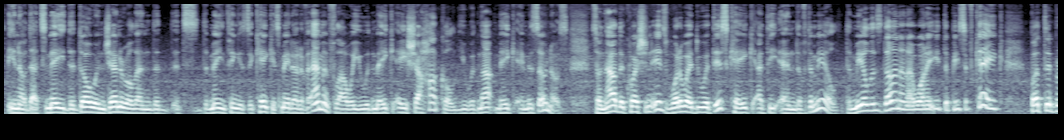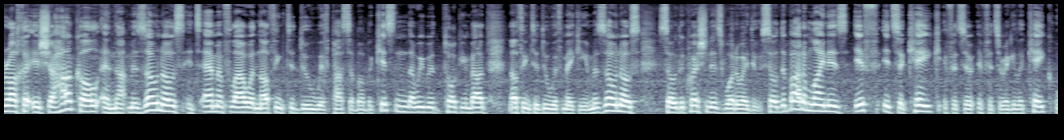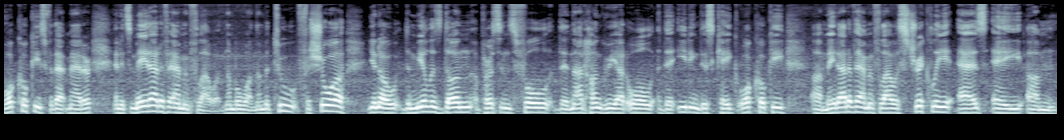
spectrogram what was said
you know that's made the dough in general, and the, it's the main thing is the cake. It's made out of almond flour. You would make a shahakol. You would not make a mizonos. So now the question is, what do I do with this cake at the end of the meal? The meal is done, and I want to eat the piece of cake, but the bracha is shahakol and not mizonos. It's almond flour, nothing to do with pas haba'ah b'kisnin that we were talking about. Nothing to do with making a mizonos. So the question is, what do I do? So the bottom line is, if it's a cake, if it's a if it's a regular cake or cookies for that matter, and it's made made out of almond flour. Number one. Number two, for sure, you know, the meal is done. A person's full. They're not hungry at all. They're eating this cake or cookie uh, made out of almond flour strictly as a um,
